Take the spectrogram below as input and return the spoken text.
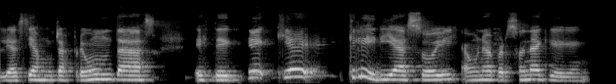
le hacías muchas preguntas. Este, ¿qué, le dirías hoy a una persona que,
